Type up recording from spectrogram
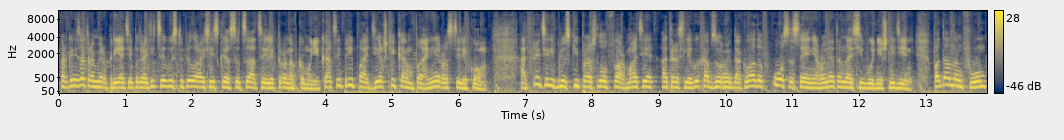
Организатором мероприятия по традиции выступила Российская ассоциация электронных коммуникаций при поддержке компании Ростелеком. Открытие «Риф плюс Кип» прошло в формате отраслевых обзоров обзорных докладов о состоянии Рунета на сегодняшний день. По данным ФОМ,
